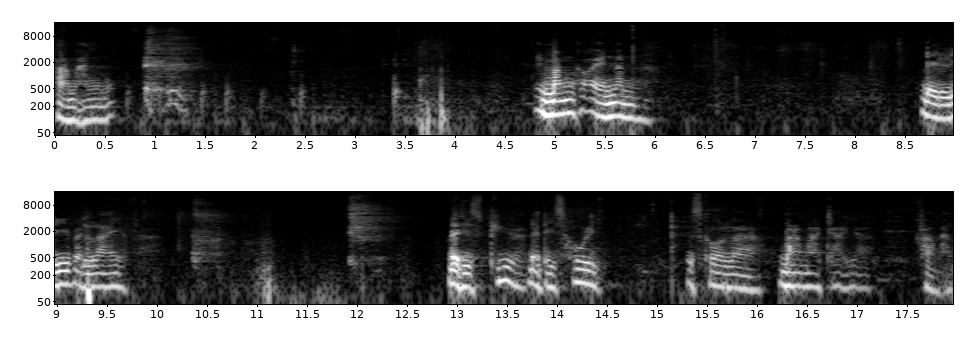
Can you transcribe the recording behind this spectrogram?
Phạm hạnh. The monk có a nun they live a life that is pure that is holy. It's called uh, brahmacharya phạm hạnh.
